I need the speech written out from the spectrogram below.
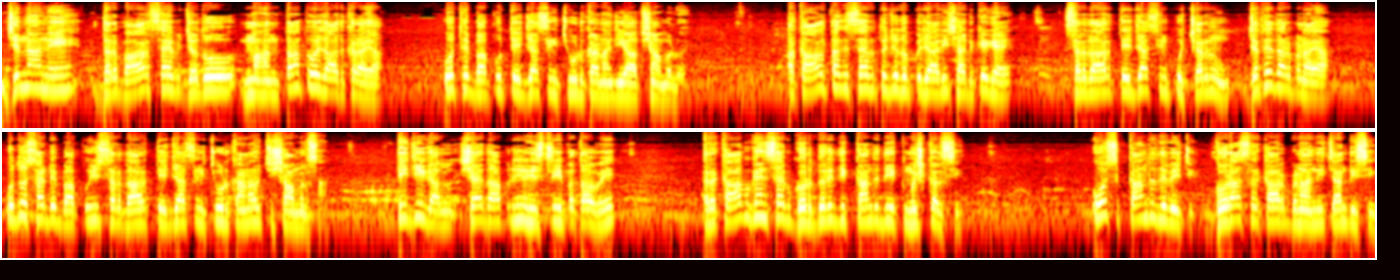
ਜਿਨ੍ਹਾਂ ਨੇ ਦਰਬਾਰ ਸਾਹਿਬ ਜਦੋਂ ਮਹੰਤਾਂ ਤੋਂ ਆਜ਼ਾਦ ਕਰਾਇਆ ਉੱਥੇ ਬਾਪੂ ਤੇਜਾ ਸਿੰਘ ਚੂੜਕਾਣਾ ਜੀ ਆਪ ਸ਼ਾਮਲ ਹੋਏ। ਅਕਾਲ ਤਖਤ ਸਾਹਿਬ ਤੋਂ ਜਦੋਂ ਪੁਜਾਰੀ ਛੱਡ ਕੇ ਗਏ ਸਰਦਾਰ ਤੇਜਾ ਸਿੰਘ ਪੁੱਛਰ ਨੂੰ ਜਥੇਦਾਰ ਬਣਾਇਆ ਉਦੋਂ ਸਾਡੇ ਬਾਪੂ ਜੀ ਸਰਦਾਰ ਤੇਜਾ ਸਿੰਘ ਚੂੜਕਾਣਾ ਵਿੱਚ ਸ਼ਾਮਲ ਸਨ। ਤੀਜੀ ਗੱਲ ਸ਼ਾਇਦ ਆਪ ਨੂੰ ਹਿਸਟਰੀ ਪਤਾ ਹੋਵੇ ਰਕਾਬਗੰਜ ਸਾਹਿਬ ਗੁਰਦੁਆਰੇ ਦੀ ਕੰਧ ਦੀ ਇੱਕ ਮੁਸ਼ਕਲ ਸੀ। ਉਸ ਕੰਧ ਦੇ ਵਿੱਚ ਗੋਰਾ ਸਰਕਾਰ ਬਣਾਉਣੀ ਚਾਹੁੰਦੀ ਸੀ।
